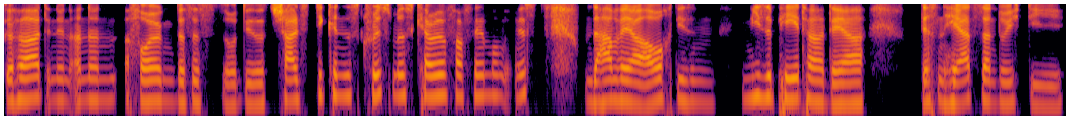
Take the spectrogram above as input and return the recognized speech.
gehört in den anderen Folgen, dass es so dieses Charles Dickens Christmas Carol Verfilmung ist. Und da haben wir ja auch diesen miese Peter, der dessen Herz dann durch die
